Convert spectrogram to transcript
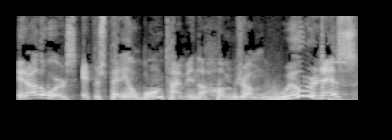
In other words, after spending a long time in the humdrum wilderness,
